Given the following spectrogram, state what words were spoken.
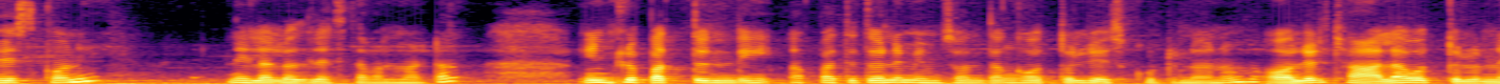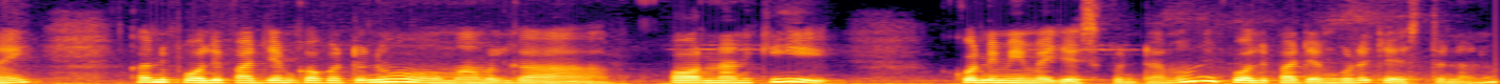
చేసుకొని నీళ్ళలో వదిలేస్తామన్నమాట. ఇంట్లో పత్తి ఉంది ఆ పత్తితోనే మేము సొంతంగా ఒత్తులు చేసుకుంటున్నాను. ఆల్రెడీ చాలా ఒత్తులు ఉన్నాయి. కానీ పోలిపాడ్యంకి ఒకటిను మామూలుగా పౌర్ణానికి కొన్ని మేమే చేసుకుంటాము. ఈ పోలిపాడ్యం కూడా చేస్తున్నాను.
